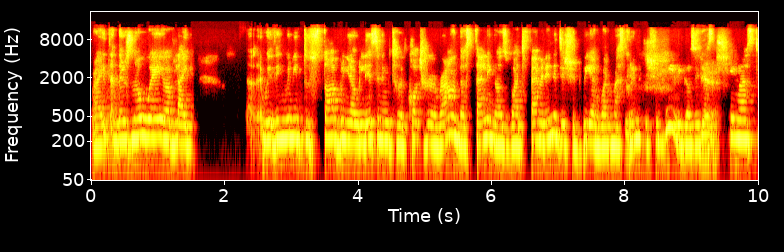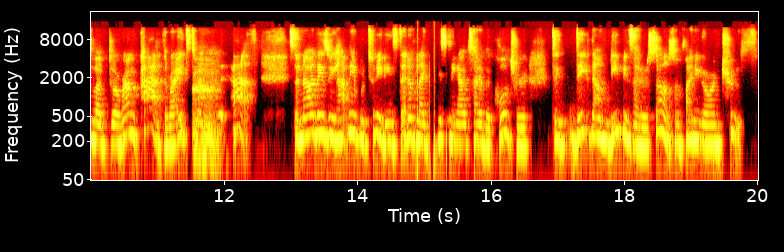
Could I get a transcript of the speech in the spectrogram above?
right? And there's no way of like we think we need to stop you know listening to the culture around us telling us what femininity should be and what masculinity should be because it yes. is taking us to a, to a wrong path right? To uh-huh. a good path. So nowadays we have the opportunity instead of like listening outside of the culture to dig down deep inside ourselves and finding our own truth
